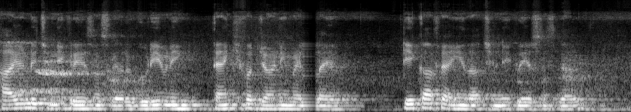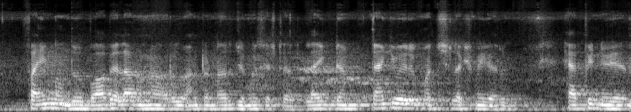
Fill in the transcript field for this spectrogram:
హాయ్ అండి Chinni creations garu. Good evening thank you for joining my live tea coffee అయ్యిందా చిన్ని క్రియేషన్స్ గారు? ఫైన్ నందు. బాబు ఎలా ఉన్నారు? అంటున్నారు Junnu sister. Like done thank you very much Lakshmi garu. Happy new year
